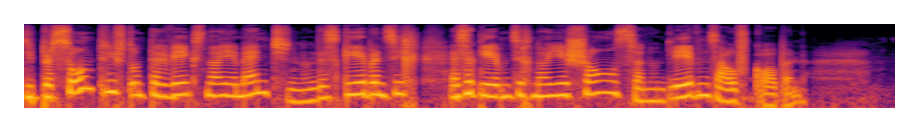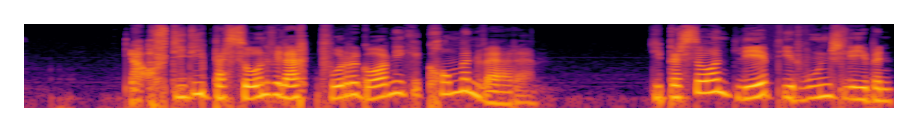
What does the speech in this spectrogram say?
Die Person trifft unterwegs neue Menschen und es, geben sich, es ergeben sich neue Chancen und Lebensaufgaben, ja, auf die die Person vielleicht vorher gar nicht gekommen wäre. Die Person lebt ihr Wunschleben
